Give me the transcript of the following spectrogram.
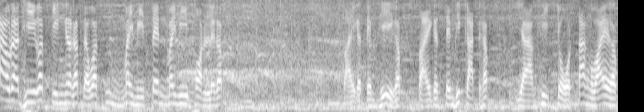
9 นาทีก็จริงนะครับ แต่ว่าอืมไม่มีเต้นไม่มีผ่อนเลยครับ ใส่กันเต็มที่ครับ ใส่กันเต็มพิกัดครับ อย่างที่โจทย์ตั้งไว้ครับ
